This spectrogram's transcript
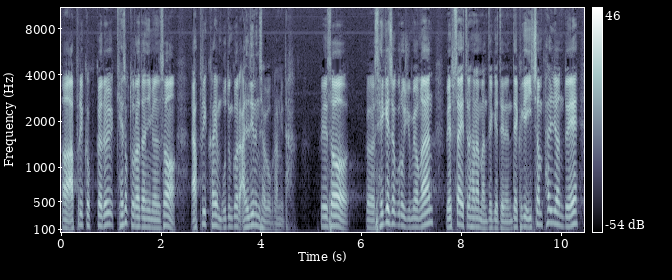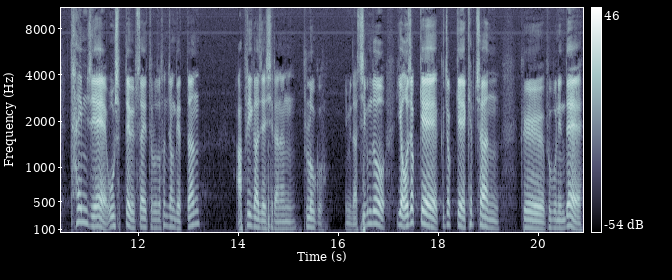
어, 아프리카 국가를 계속 돌아다니면서 아프리카의 모든 걸 알리는 작업을 합니다. 그래서 그 세계적으로 유명한 웹사이트를 하나 만들게 되는데 그게 2008년도에 타임즈의 50대 웹사이트로도 선정됐던 AfriGadget이라는 블로그입니다. 지금도 이게 어저께 그저께 캡처한 그 부분인데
